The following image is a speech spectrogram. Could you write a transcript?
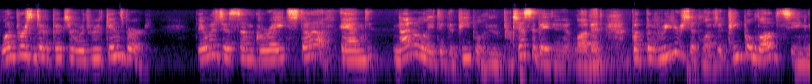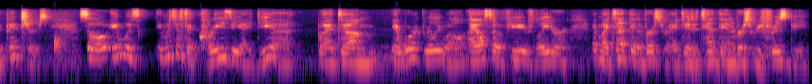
One person took a picture with Ruth Ginsburg. There was just some great stuff, and not only did the people who participated in it love it, but the readership loved it. People loved seeing the pictures. So it was it was just a crazy idea but um, it worked really well. I also, a few years later, at my 10th anniversary, I did a 10th anniversary frisbee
